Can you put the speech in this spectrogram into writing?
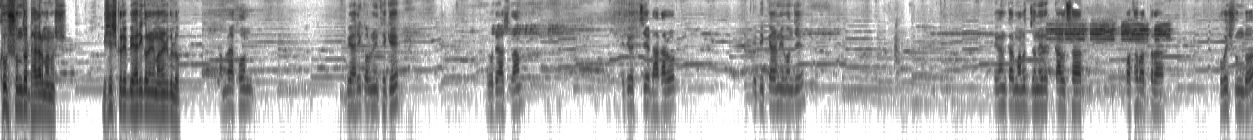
খুব সুন্দর ঢাকার মানুষ, বিশেষ করে বিহারি কলোনির মানুষগুলো। আমরা এখন বিহারি কলোনি থেকে রোডে আসলাম। এটি হচ্ছে ঢাকা রোড এটি কেরানীগঞ্জে। এখানকার মানুষজনের কালচার কথাবার্তা খুবই সুন্দর।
